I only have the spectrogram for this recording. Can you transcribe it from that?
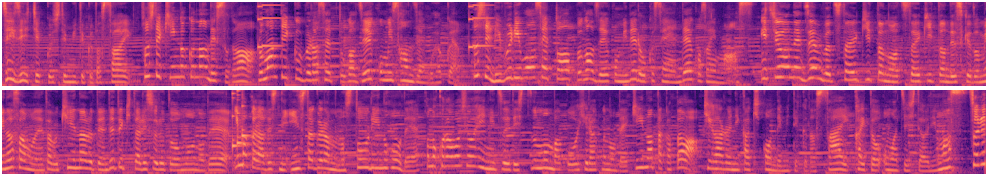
ぜひぜひチェックしてみてください。そして金額なんですがロマンティックブラセットが税込3500円。そしてリブリボンセットアップが税込で6000円でございます。一応ね全部伝えきったのは伝えきったんですけど皆さんもね多分気になる点出てきたりすると思うので今からですねインスタグラムのストーリーの方でこのコラボ商品について質問箱を開くので気になった方は気軽に書き込んでみてください。回答お待ちしております。それで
